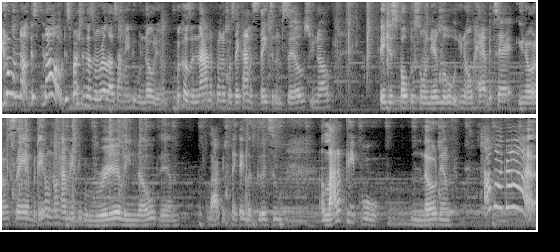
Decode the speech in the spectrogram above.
You don't know this. No, this person doesn't realize how many people know them because of Nine of Pentacles. They kind of stay to themselves, you know. They just focus on their little, you know, habitat. You know what I'm saying? But they don't know how many people really know them. A lot of people think they look good too. A lot of people know them. Oh my God!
